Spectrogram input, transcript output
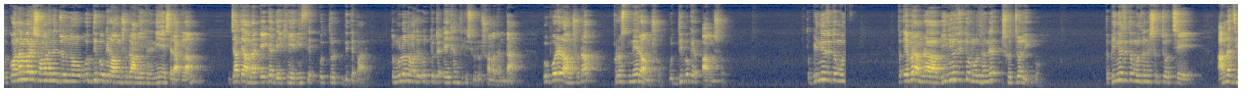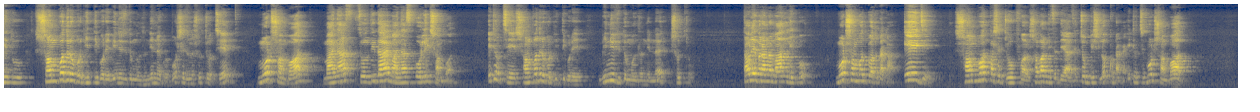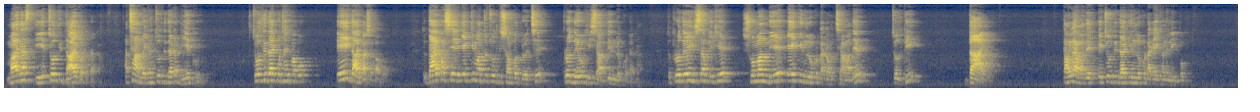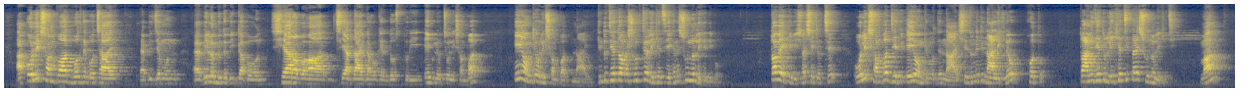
তো ক নাম্বারের সমাধানের জন্য উদ্দীপকের অংশটা আমি এখানে নিয়ে এসে রাখলাম, যাতে আমরা এইটা দেখে নিচে উত্তর দিতে পারি। তো মূলত আমাদের উত্তরটা এইখান থেকে শুরু, সমাধানটা। উপরের অংশটা প্রশ্নের অংশ, উদ্দীপকের অংশ। তো বিনিয়োজিত মূল তো এবার আমরা বিনিয়োজিত মূলধনের সূত্র লিখব। তো বিনিয়োজিত মূলধনের সূত্র হচ্ছে, আমরা যেহেতু সম্পদের উপর ভিত্তি করে বিনিয়োজিত মূলধন নির্ণয় করব, সেজন্য সূত্র হচ্ছে, মোট সম্পদ মাইনাস চলতি দায় মাইনাস অলিক সম্পদ। এটা হচ্ছে সম্পদের উপর ভিত্তি করে বিনিয়োজিত মূলধন নির্ণয়ের সূত্র। তাহলে এবার আমরা মান লিখব। মোট সম্পদ কত টাকা? এই যে, সম্পদ পাশে যোগফল সবার নিচে দেয়া আছে চব্বিশ লক্ষ টাকা। এটি হচ্ছে মোট সম্পদ। মাইনাস দিয়ে চলতি দায় কত টাকা? আচ্ছা আমরা এখানে চলতি দায়টা বের করি। চলতি দায় কোথায় পাবো? এই দায় পাশে পাবো। তো দায় পাশে একটি মাত্র চলতি সম্পদ রয়েছে প্রদেয় হিসাব, তিন লক্ষ টাকা। তো প্রদেয় হিসাব লিখে সমান দিয়ে এই তিন লক্ষ টাকা হচ্ছে আমাদের চলতি দায়। তাহলে আমাদের এই চলতি দায় তিন লক্ষ টাকা এখানে লিখব। আর অলিক সম্পদ বলতে বোঝায় যেমন বিলম্বিত বিজ্ঞাপন শেয়ার অবহার শেয়ার দায় গ্রাহকের দস্তুরি, এগুলি হচ্ছে অলিক সম্পদ। এই অঙ্কে অলিক সম্পদ নাই। কিন্তু যেহেতু আমরা সূত্রে লিখেছি, এখানে শূন্য লিখে দিব। তবে একটি বিষয়, সেটি হচ্ছে অলিক সম্পদ যেহেতু এই অঙ্কের মধ্যে নাই, সেজন্য এটি না লিখলেও হতো। তো আমি যেহেতু লিখেছি, তাই শূন্য লিখেছি। মান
